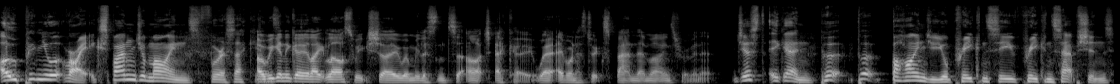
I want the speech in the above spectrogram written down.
open your right, expand your minds for a second. Are we going to go like last week's show when we listened to Arch Echo, where everyone has to expand their minds for a minute? just again put put behind you your preconceived preconceptions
